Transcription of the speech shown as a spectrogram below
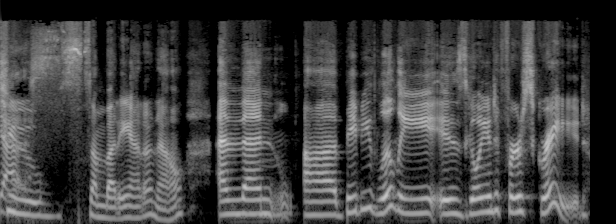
to somebody, I don't know. And then Mhm. uh baby Lily is going into first grade.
